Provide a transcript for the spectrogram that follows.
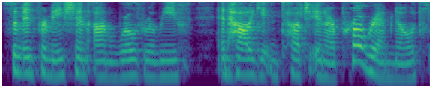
some information on world relief and how to get in touch in our program notes.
